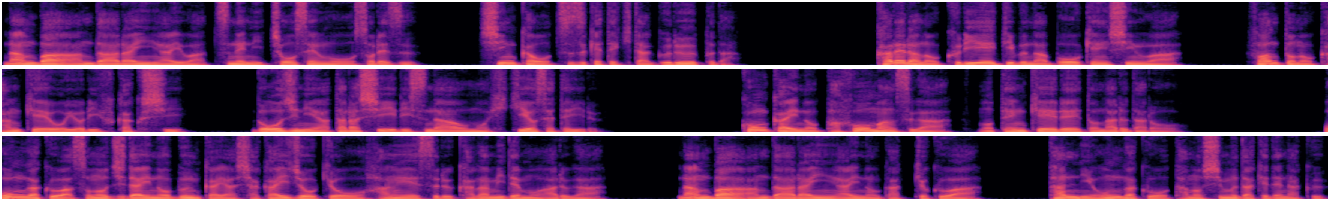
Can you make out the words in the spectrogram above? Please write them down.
ナンバーアンダーライン愛は常に挑戦を恐れず、進化を続けてきたグループだ。彼らのクリエイティブな冒険心は、ファンとの関係をより深くし、同時に新しいリスナーをも引き寄せている。今回のパフォーマンスが、の典型例となるだろう。音楽はその時代の文化や社会状況を反映する鏡でもあるが、ナンバーアンダーライン愛の楽曲は、単に音楽を楽しむだけでなく、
